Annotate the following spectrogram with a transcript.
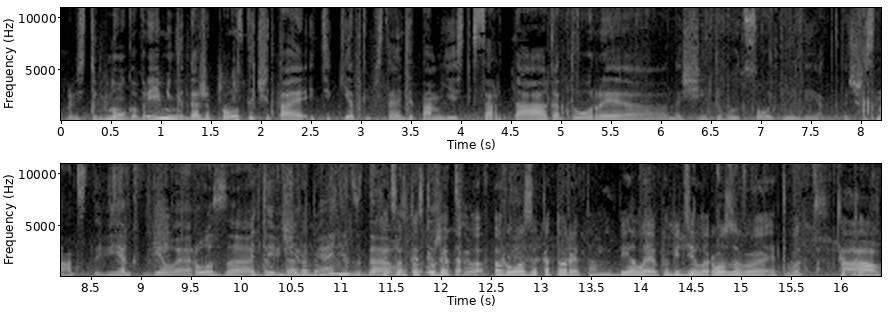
провести много времени, даже просто читая этикетки. Представляете, там есть сорта, которые насчитывают сотни лет. То есть 16 век, белая роза, это, девичий да, румянец, да. да. Хотела вот сказать, уже это роза, которая там белая, победила розовую, это вот... Как... А,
